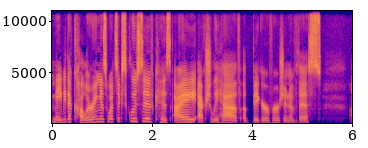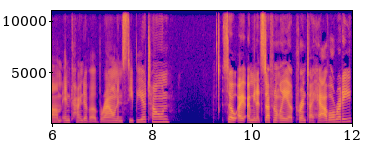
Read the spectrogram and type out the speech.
maybe the coloring is what's exclusive because I actually have a bigger version of this um, in kind of a brown and sepia tone. So, I, I mean, it's definitely a print I have already,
